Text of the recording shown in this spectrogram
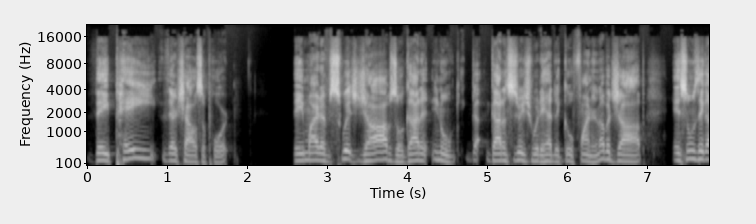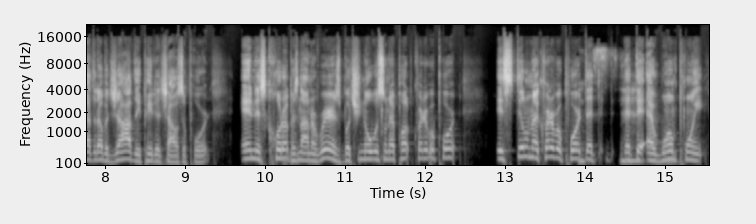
they pay their child support. They might have switched jobs or got it, you know, got, got in a situation where they had to go find another job and as soon as they got that other job, they paid their child support. And it's caught up as not in arrears. But you know what's on that credit report? It's still on that credit report that that they, at one point,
